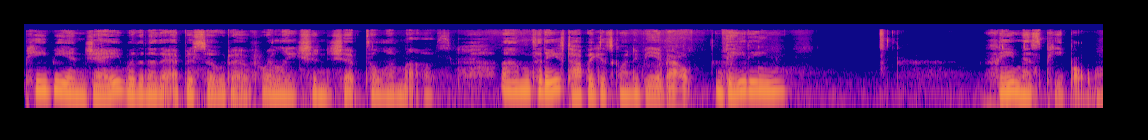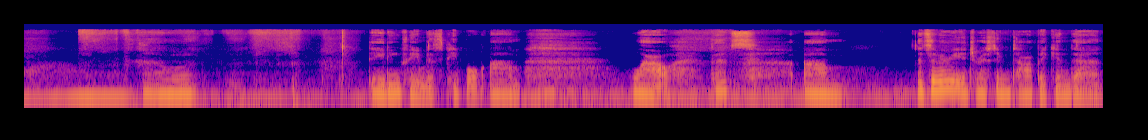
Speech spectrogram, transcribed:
PB and J with another episode of Relationship Dilemmas. Um, today's topic is going to be about dating famous people. Um, dating famous people. Um, wow, that's um, it's a very interesting topic in that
